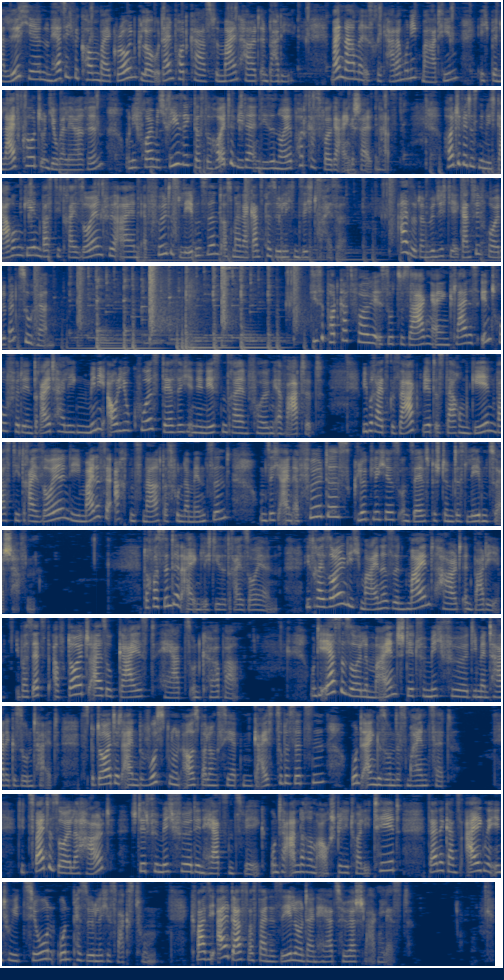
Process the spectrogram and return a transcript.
Hallöchen und herzlich willkommen bei Grow and Glow, dein Podcast für Mind, Heart and Body. Mein Name ist Ricarda Monique Martin. Ich bin Life Coach und Yogalehrerin und ich freue mich riesig, dass du heute wieder in diese neue Podcast-Folge eingeschalten hast. Heute wird es nämlich darum gehen, was die drei Säulen für ein erfülltes Leben sind aus meiner ganz persönlichen Sichtweise. Also, dann wünsche ich dir ganz viel Freude beim Zuhören. Podcast-Folge ist sozusagen ein kleines Intro für den dreiteiligen Mini-Audiokurs, der sich in den nächsten drei Folgen erwartet. Wie bereits gesagt, wird es darum gehen, was die drei Säulen, die meines Erachtens nach das Fundament sind, um sich ein erfülltes, glückliches und selbstbestimmtes Leben zu erschaffen. Doch was sind denn eigentlich diese drei Säulen? Die drei Säulen, die ich meine, sind Mind, Heart and Body. Übersetzt auf Deutsch also Geist, Herz und Körper. Und die erste Säule Mind steht für mich für die mentale Gesundheit. Das bedeutet, einen bewussten und ausbalancierten Geist zu besitzen und ein gesundes Mindset. Die zweite Säule Heart steht für mich für den Herzensweg, unter anderem auch Spiritualität, deine ganz eigene Intuition und persönliches Wachstum. Quasi all das, was deine Seele und dein Herz höher schlagen lässt.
